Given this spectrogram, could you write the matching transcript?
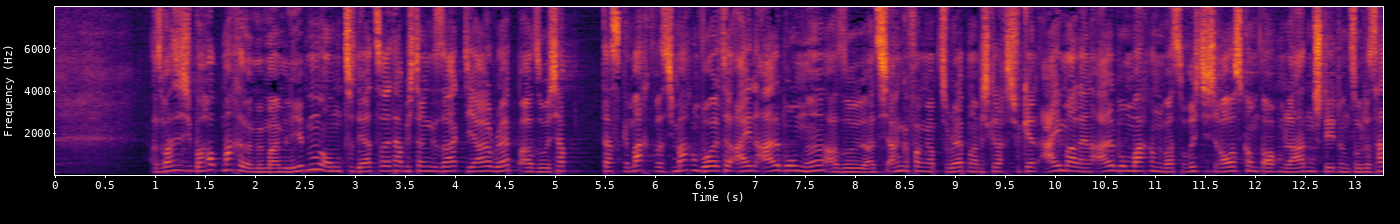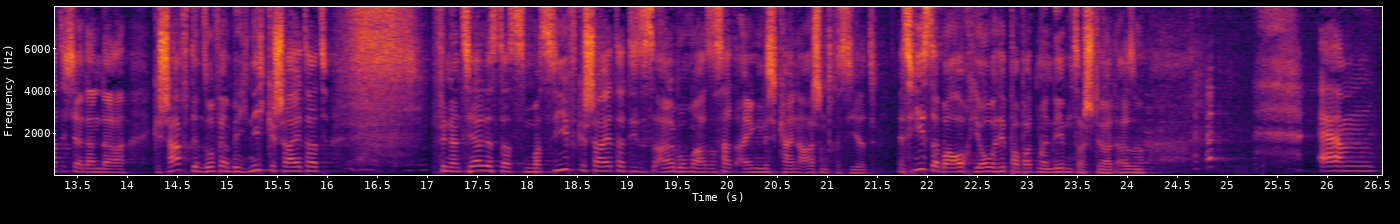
also was ich überhaupt mache mit meinem Leben. Und zu der Zeit habe ich dann gesagt, ja, Rap, also ich habe das gemacht, was ich machen wollte, ein Album. Ne? Also als ich angefangen habe zu rappen, habe ich gedacht, ich würde gerne einmal ein Album machen, was so richtig rauskommt, auch im Laden steht und so. Das hatte ich ja dann da geschafft. Insofern bin ich nicht gescheitert. Finanziell ist das massiv gescheitert, dieses Album. Also es hat eigentlich keinen Arsch interessiert. Es hieß aber auch, yo, Hip-Hop hat mein Leben zerstört. Also Ähm,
